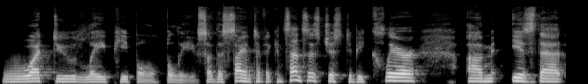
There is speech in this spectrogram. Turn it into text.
what do lay people believe. So the scientific consensus, just to be clear, um, is that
